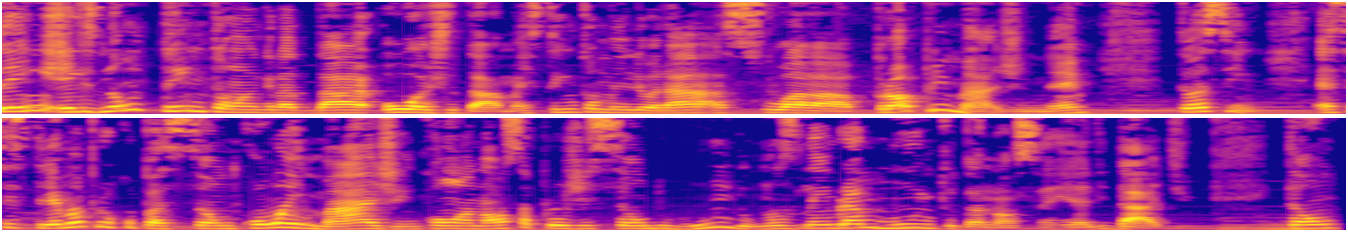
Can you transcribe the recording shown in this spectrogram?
tem, eles não tentam agradar ou ajudar, mas tentam melhorar a sua própria imagem, né? Então, assim, essa extrema preocupação com a imagem, com a nossa projeção do mundo, nos lembra muito da nossa realidade. Então,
